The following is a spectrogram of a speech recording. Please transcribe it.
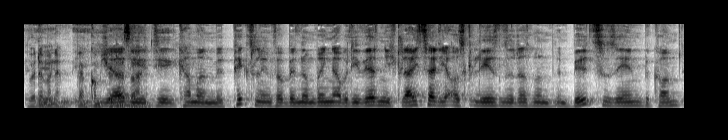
würde man beim Computer ja, sagen. Die, die, kann man mit Pixeln in Verbindung bringen, aber die werden nicht gleichzeitig ausgelesen, sodass man ein Bild zu sehen bekommt,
